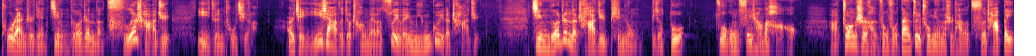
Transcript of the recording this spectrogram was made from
突然之间，景德镇的瓷茶具异军突起了，而且一下子就成为了最为名贵的茶具。景德镇的茶具品种比较多，做工非常的好啊，装饰很丰富。但是最出名的是它的瓷茶杯，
